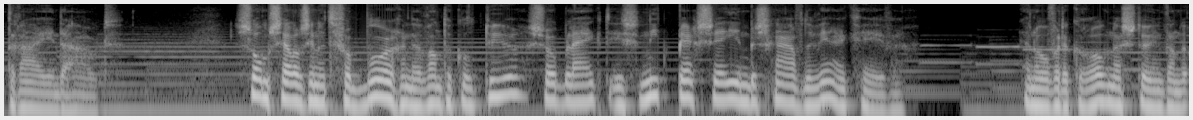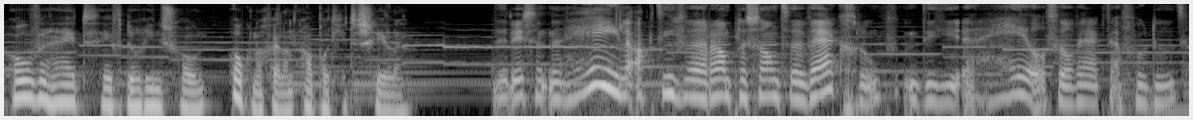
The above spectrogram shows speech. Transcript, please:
draaiende houdt. Soms zelfs in het verborgene, want de cultuur, zo blijkt, is niet per se een beschaafde werkgever. En over de coronasteun van de overheid heeft Doreen Schoon ook nog wel een appeltje te schillen. Er is een hele actieve, ramplezante werkgroep die eh, heel veel werk daarvoor doet.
